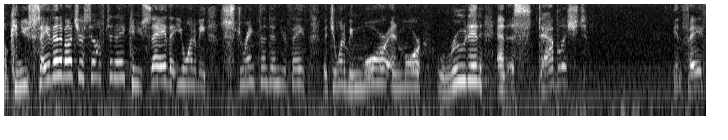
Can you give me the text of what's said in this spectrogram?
So, can you say that about yourself today? Can you say that you want to be strengthened in your faith? That you want to be more and more rooted and established in faith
